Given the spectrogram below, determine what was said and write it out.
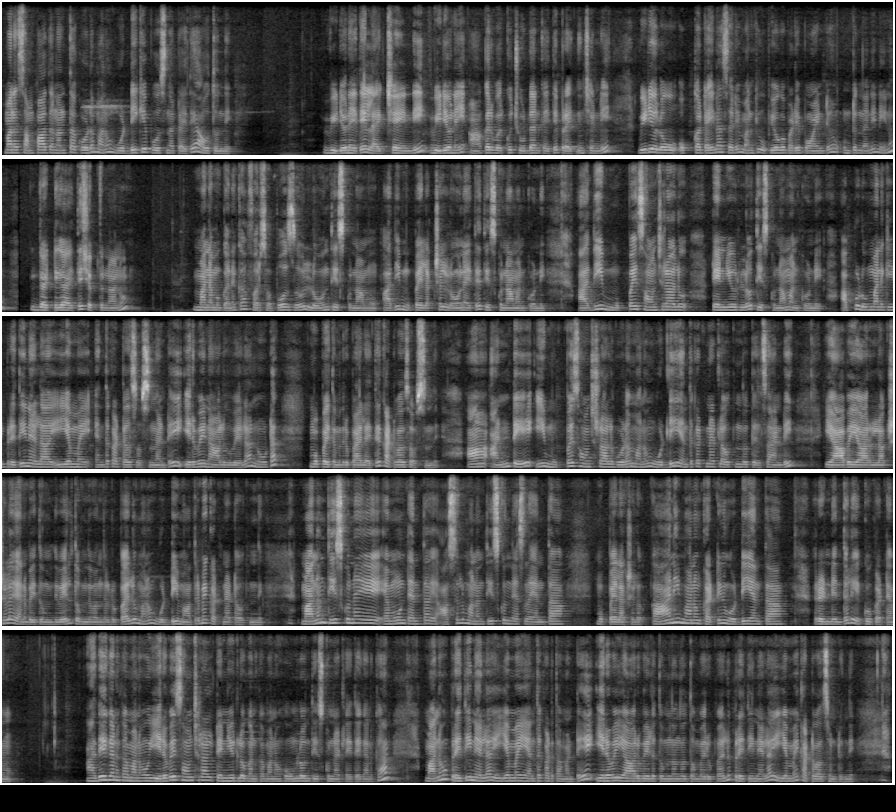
మన సంపాదన అంతా కూడా మనం వడ్డీకే పోసినట్టయితే అవుతుంది. వీడియోని అయితే లైక్ చేయండి. వీడియోని ఆఖరి వరకు చూడడానికి అయితే ప్రయత్నించండి. వీడియోలో ఒక్కటైనా సరే మనకి ఉపయోగపడే పాయింట్ ఉంటుందని నేను గట్టిగా అయితే చెప్తున్నాను. మనము గనక ఫర్ సపోజ్ లోన్ తీసుకున్నాము అది ముప్పై లక్షల లోన్ అయితే తీసుకున్నాం అనుకోండి అది ముప్పై సంవత్సరాలు టెన్యూర్లో తీసుకున్నాం అనుకోండి అప్పుడు మనకి ప్రతి నెల ఈఎంఐ ఎంత కట్టాల్సి వస్తుందంటే ఇరవై నాలుగు వేల నూట ముప్పై తొమ్మిది రూపాయలు అయితే కట్టవలసి వస్తుంది. అంటే ఈ ముప్పై సంవత్సరాలు కూడా మనం వడ్డీ ఎంత కట్టినట్లు అవుతుందో తెలుసా అండి? యాభై ఆరు లక్షల ఎనభై తొమ్మిది వేలు తొమ్మిది వందల రూపాయలు మనం వడ్డీ మాత్రమే కట్టినట్టు అవుతుంది. మనం తీసుకునే అమౌంట్ ఎంత? అసలు మనం తీసుకుంది అసలు ఎంత? ముప్పై లక్షలు. కానీ మనం కట్టిన వడ్డీ ఎంత? రెండింతలు ఎక్కువ కట్టాము. అదే కనుక మనము ఇరవై సంవత్సరాల టెన్యూర్లో కనుక మనం హోమ్ లోన్ తీసుకున్నట్లయితే కనుక మనం ప్రతి నెల ఈఎంఐ ఎంత కడతామంటే ఇరవై ఆరు వేల తొమ్మిది వందల తొంభై రూపాయలు ప్రతి నెల ఈఎంఐ కట్టవలసి ఉంటుంది.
